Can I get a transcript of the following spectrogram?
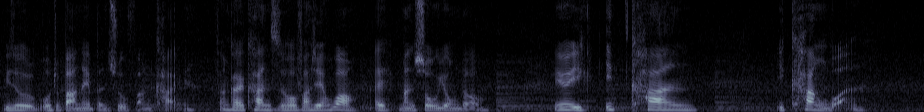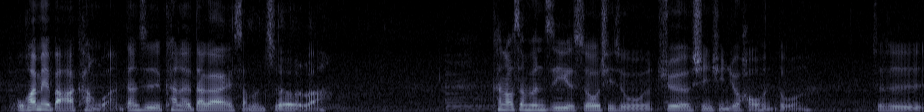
于是我就把那本书翻开，翻开看之后发现哇，哎，蛮受用的哦。因为一一看，一看完，我还没把它看完，但是看了大概三分之二了吧。看到三分之一的时候，其实我觉得心情就好很多。就是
